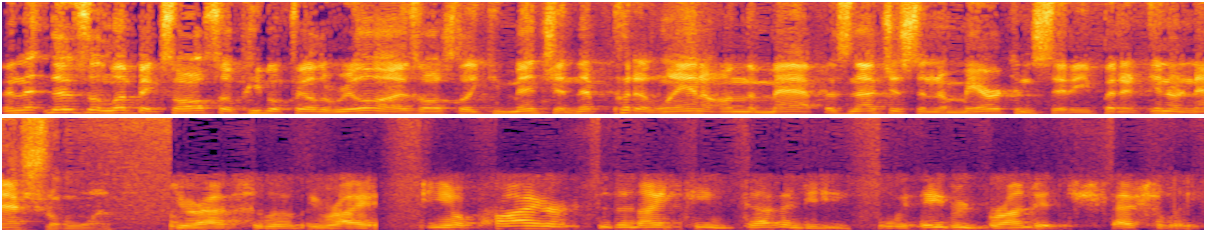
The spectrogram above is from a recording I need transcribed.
And those Olympics also, people fail to realize, also, like you mentioned, that put Atlanta on the map as not just an American city, but an international one. You're absolutely right. You know, prior to the 1970s, with Avery Brundage especially,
